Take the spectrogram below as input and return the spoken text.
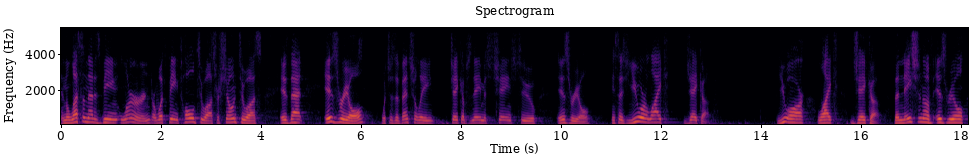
And the lesson that is being learned, or what's being told to us or shown to us, is that Israel, which is eventually Jacob's name is changed to Israel, he says, You are like Jacob. You are like Jacob. The nation of Israel,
